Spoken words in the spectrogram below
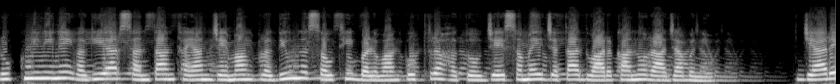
રૂકમિણીને અગિયાર સંતાન થયા જેમાં પ્રદ્યુમ્ન સૌથી બળવાન પુત્ર હતો જે સમય જતા દ્વારકાનો રાજા બન્યો. જ્યારે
